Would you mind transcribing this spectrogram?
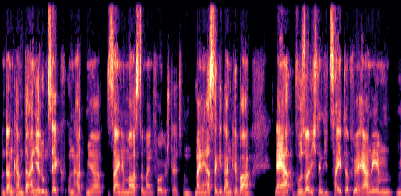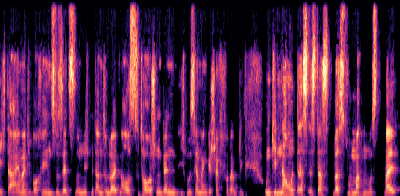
Und dann kam Daniel ums Eck und hat mir seine Mastermind vorgestellt. Und mein erster Gedanke war, naja, wo soll ich denn die Zeit dafür hernehmen, mich da einmal die Woche hinzusetzen und mich mit anderen Leuten auszutauschen, denn ich muss ja mein Geschäft voranbringen. Und genau das ist das, was du machen musst, weil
